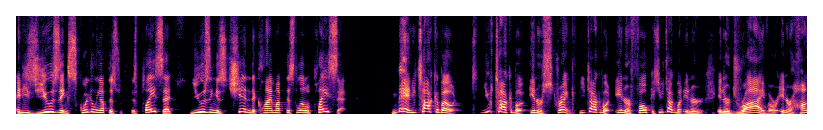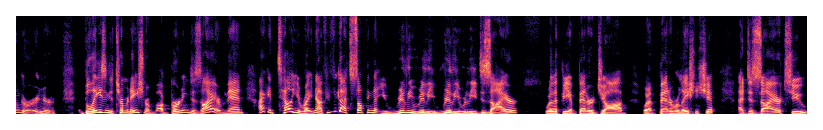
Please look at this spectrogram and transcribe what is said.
and he's using squiggling up this this playset, using his chin to climb up this little playset man, you talk about you talk about inner strength. You talk about inner focus. You talk about inner inner drive or inner hunger or inner blazing determination or a burning desire man. I can tell you right now if you've got something that you really really really really desire whether it be a better job or a better relationship a desire to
